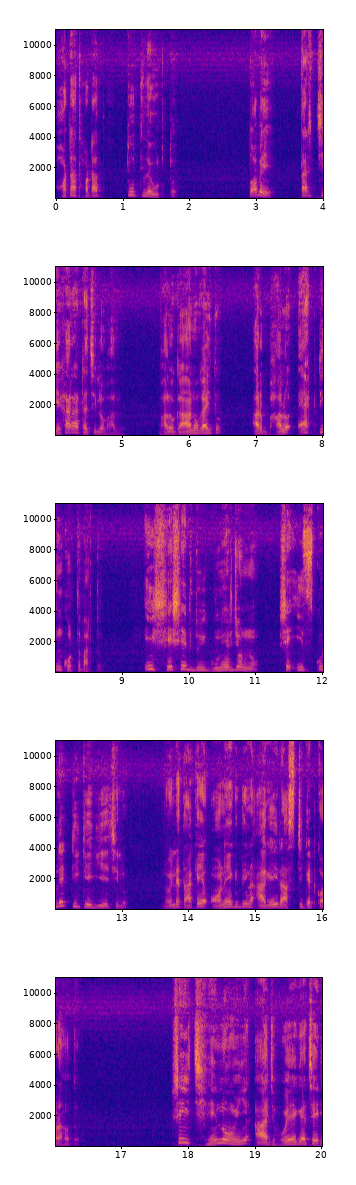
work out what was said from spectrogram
হঠাৎ হঠাৎ তুতলে উঠত। তবে তার চেহারাটা ছিল ভালো। ভালো গানও গাইতো আর ভালো অ্যাক্টিং করতে পারতো। এই শেষের দুই গুণের জন্য সে স্কুলে টিকে গিয়েছিল। নইলে তাকে অনেক দিন আগেই রাস্টিকেট করা হতো। সেই ছেনই আজ হয়ে গেছে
